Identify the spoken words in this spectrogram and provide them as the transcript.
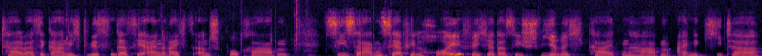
teilweise gar nicht wissen, dass sie einen Rechtsanspruch haben. Sie sagen sehr viel häufiger, dass sie Schwierigkeiten haben, eine Kita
